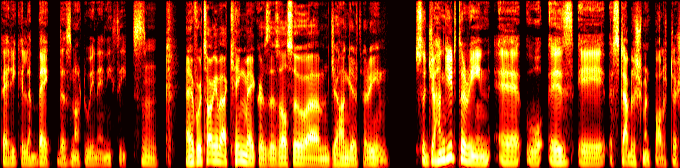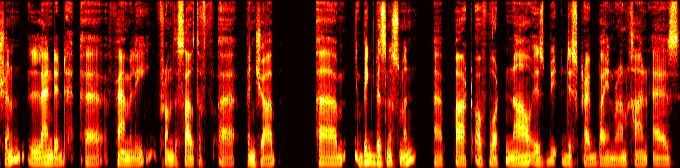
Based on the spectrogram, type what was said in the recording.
Tehreek Labbaik, does not win any seats. Hmm. And if we're talking about kingmakers, there's also um, Jahangir Tareen. So Jahangir Tareen uh, is a establishment politician, landed uh, family from the south of uh, Punjab, um, big businessman, uh, part of what now is described by Imran Khan as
